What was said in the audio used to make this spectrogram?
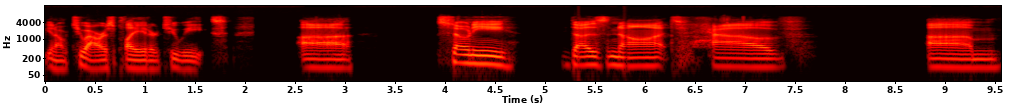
you know two hours played or two weeks. Uh, Sony does not have um,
